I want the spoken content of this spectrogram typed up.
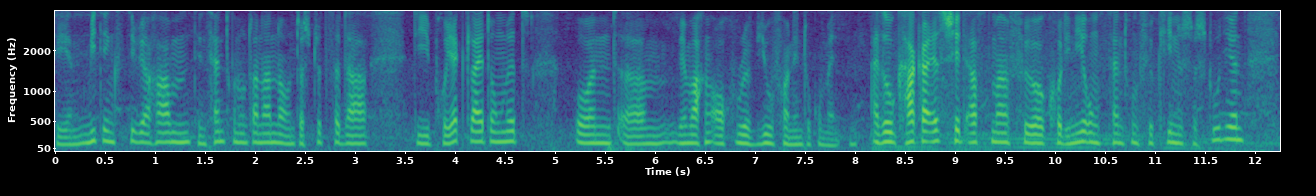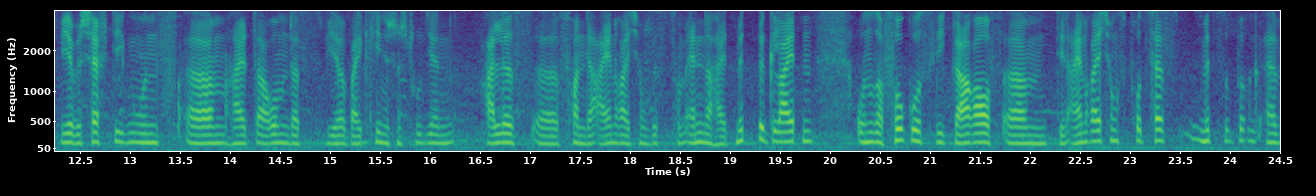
den Meetings, die wir haben, den Zentren untereinander, unterstütze da die Projektleitung mit und ähm, wir machen auch Review von den Dokumenten. Also KKS steht erstmal für Koordinierungszentrum für klinische Studien. Wir beschäftigen uns ähm, halt darum, dass wir bei klinischen Studien alles äh, von der Einreichung bis zum Ende halt mitbegleiten. Unser Fokus liegt darauf, ähm, den Einreichungsprozess mit zu äh,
